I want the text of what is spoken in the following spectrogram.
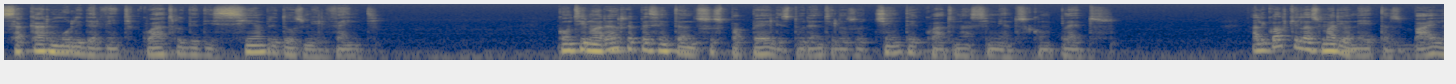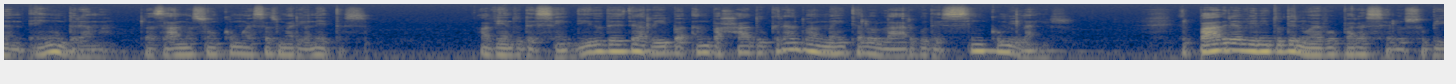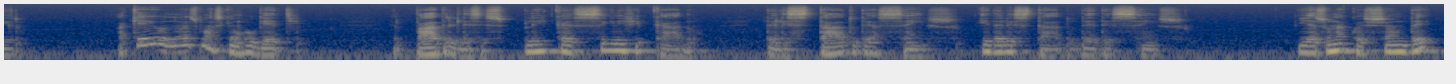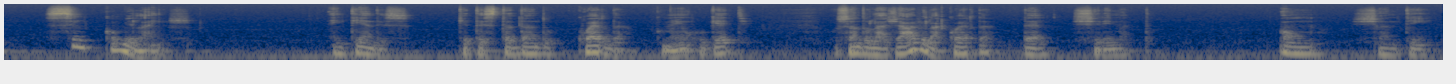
Sacar Mule del 24 de diciembre de 2020. Continuarão representando seus papéis durante os 84 nascimentos completos. Al igual que as marionetas bailam em um drama, as almas são como essas marionetas. Havendo descendido desde arriba, han bajado gradualmente a lo largo de cinco mil anos. O Padre ha venido de novo para hacê-los subir Aquello não é mais que um juguete. O Padre les explica o significado del estado de ascenso e del estado de descenso. E é uma questão de cinco mil anos. Entiendes que te está dando cuerda, como em um juguete, usando a chave e a cuerda del Shrimat. Om Shanti.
